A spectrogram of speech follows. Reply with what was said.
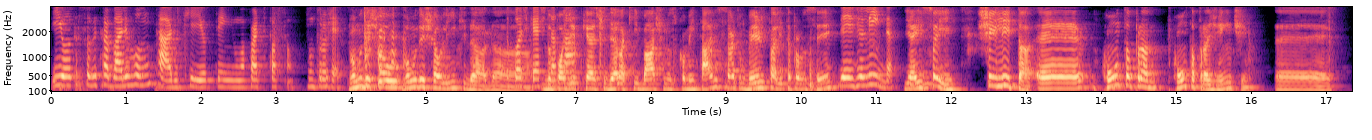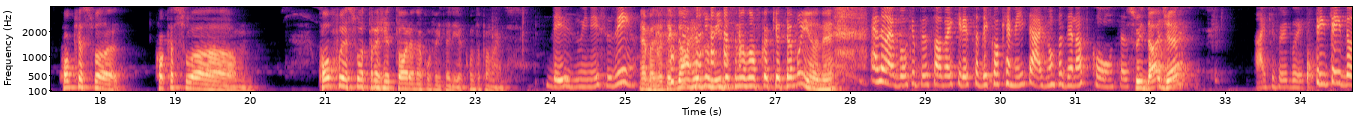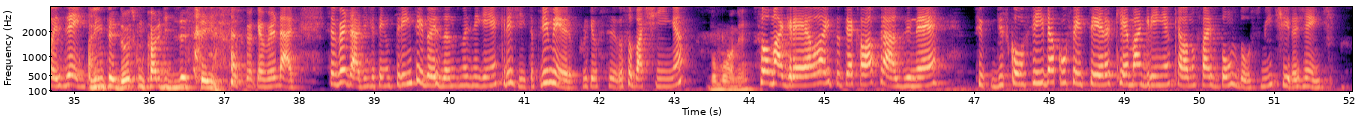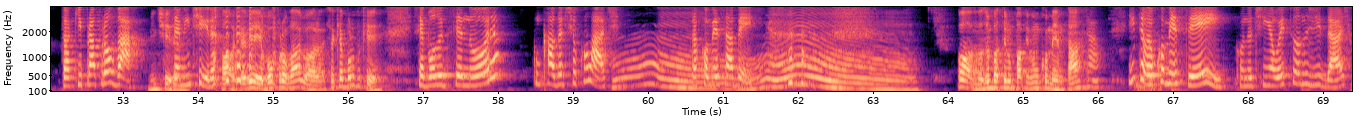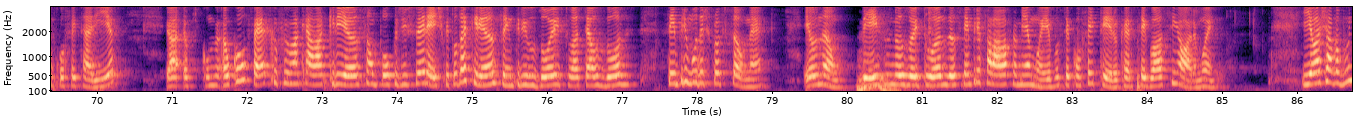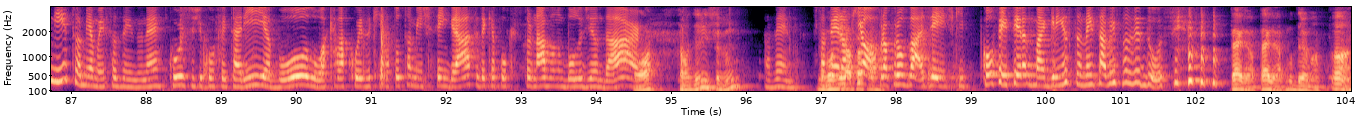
e outro sobre trabalho voluntário, que eu tenho uma participação num projeto. Vamos deixar o, vamos deixar o link da, da- Do podcast do da podcast dela aqui embaixo nos comentários, certo? Um beijo, Thalita, pra você. Beijo, linda! E é isso aí. Sheilita, é, conta, pra, conta pra gente é, qual que é a sua. Qual que é a sua. Qual foi a sua trajetória na confeitaria? Conta pra nós. Desde o iníciozinho? É, mas vai ter que dar uma resumida, senão nós vamos ficar aqui até amanhã, né? É, não, é bom que o pessoal vai querer saber qual que é a minha idade. Vamos fazer nas contas. Sua idade é Ai, que vergonha. 32, gente. 32 com cara de 16. Pior que é verdade. Isso é verdade, gente. Eu tenho 32 anos, mas ninguém acredita. Primeiro, porque eu sou, eu sou baixinha, Vamos lá, né? sou magrela, então tem aquela frase, né? Se desconfie da confeiteira que é magrinha, que ela não faz bons doces. Mentira, gente. Tô aqui pra provar. Mentira. Isso é mentira. Ó, quer ver? Eu vou provar agora. Isso aqui é bolo do quê? Isso é bolo de cenoura com calda de chocolate. Pra começar bem. Hum. Ó, nós vamos bater um papo e vamos comentar. Tá. Então, eu comecei quando eu tinha 8 anos de idade com confeitaria. Eu, eu- eu confesso que eu fui uma, aquela criança um pouco diferente, porque toda criança, entre os 8 até os 12, sempre muda de profissão, né? Eu não. Desde os meus 8 anos, eu sempre falava pra minha mãe: eu vou ser confeiteira, eu quero ser igual a senhora, mãe. E eu achava bonito a minha mãe fazendo, né? Cursos de confeitaria, bolo, aquela coisa que era totalmente sem graça e daqui a pouco se tornava no bolo de andar. Ó, tá uma delícia, viu? Tá vendo? Eu Tá vendo aqui, pra ó, cá. pra provar, gente, que confeiteiras magrinhas também sabem fazer doce. Pega, pega o drama. Ó,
